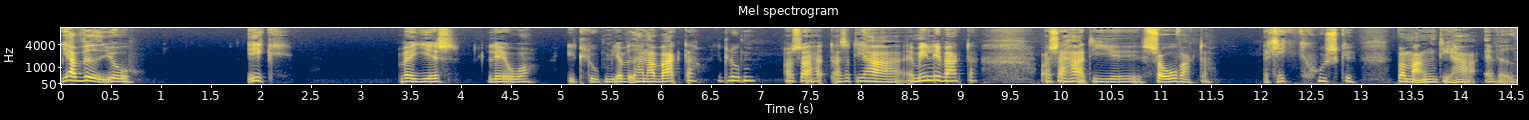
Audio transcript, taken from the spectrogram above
Jeg ved jo ikke, hvad Jes laver i klubben. Jeg ved, han har vagter i klubben, og så altså, de har almindelige vagter, og så har de øh, sovevagter. Jeg kan ikke huske, hvor mange de har af hvad.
